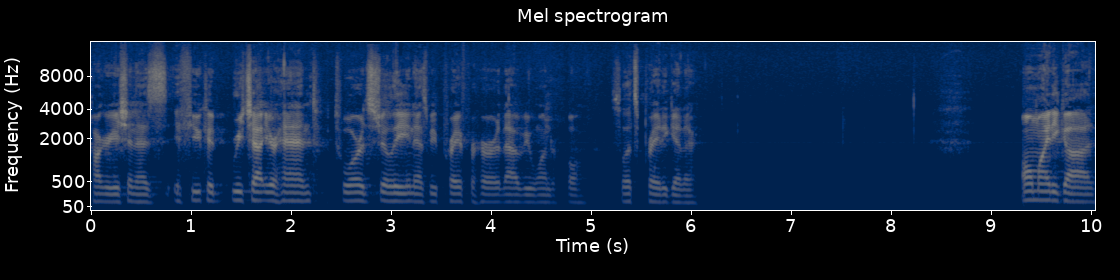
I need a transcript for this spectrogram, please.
Congregation, as if you could reach out your hand towards Jolene as we pray for her, that would be wonderful. So let's pray together. Almighty God,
